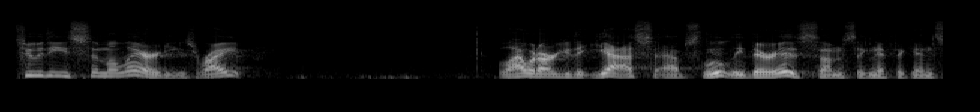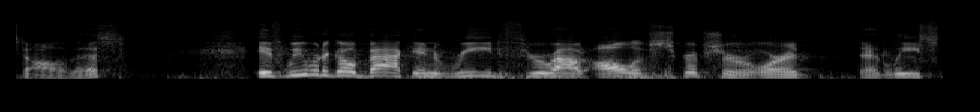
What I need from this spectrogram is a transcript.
to these similarities, right? Well, I would argue that yes, absolutely, there is some significance to all of this. If we were to go back and read throughout all of Scripture, or at least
